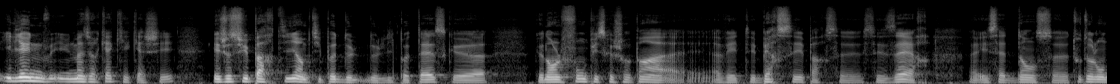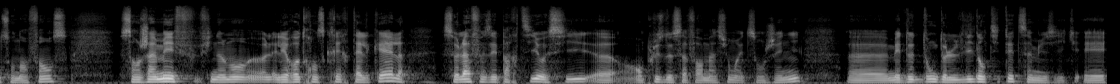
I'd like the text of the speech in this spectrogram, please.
il y a une, une mazurka qui est cachée. Et je suis parti un petit peu de, l'hypothèse que, que dans le fond, puisque Chopin avait été bercé par ces airs et cette danse tout au long de son enfance, sans jamais finalement euh, les retranscrire telles quelles. Cela faisait partie aussi, euh, en plus de sa formation et de son génie, euh, mais donc de l'identité de sa musique. Et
